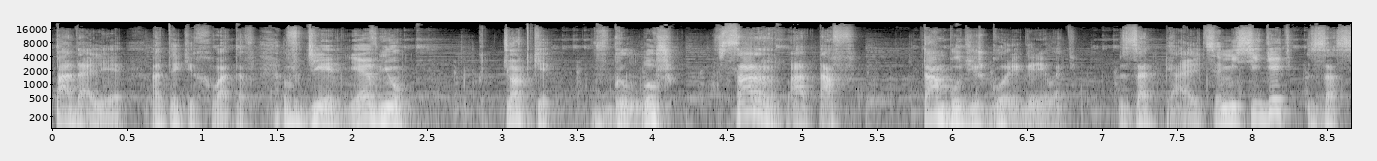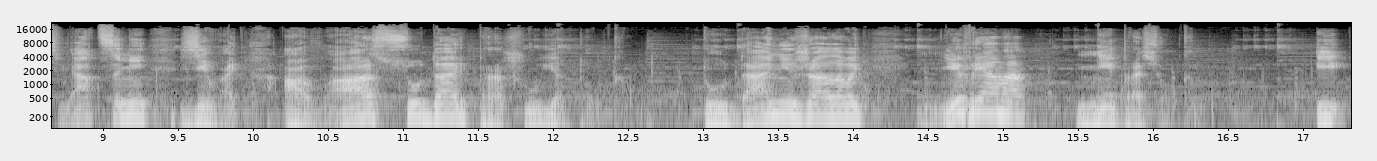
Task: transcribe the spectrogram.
Подалее от этих хватов, в деревню, к тетке, в глушь, в Саратов. Там будешь горе горевать. За пяльцами сидеть, за святцами зевать. А вас, сударь, прошу я толком. Туда не жаловать ни прямо, ни проселком. И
